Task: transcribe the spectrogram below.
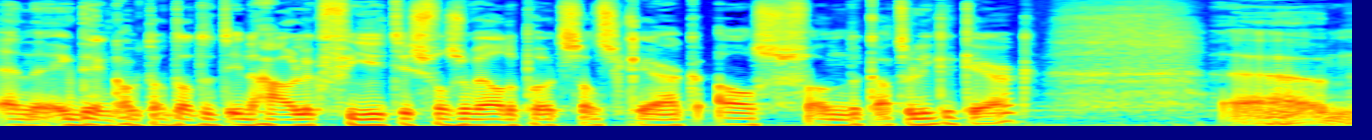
En ik denk ook dat dat het inhoudelijk viert is van zowel de protestantse kerk als van de katholieke kerk. Ehm,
